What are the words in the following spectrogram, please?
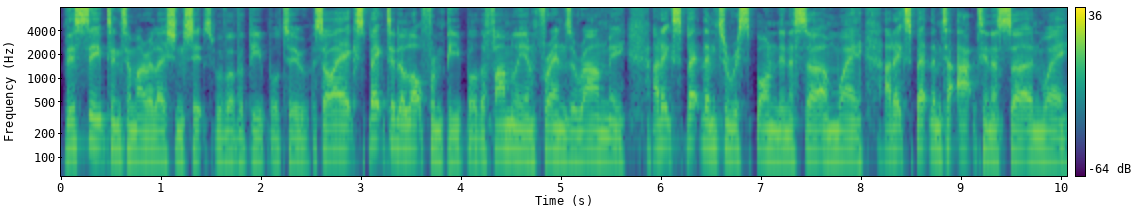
This seeped into my relationships with other people too. So I expected a lot from people, the family and friends around me. I'd expect them to respond in a certain way. I'd expect them to act in a certain way.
